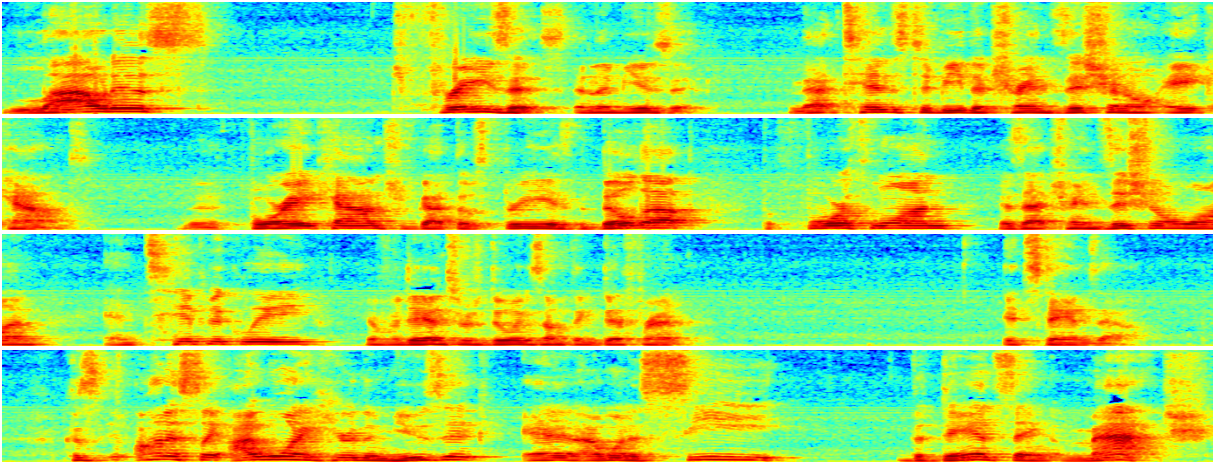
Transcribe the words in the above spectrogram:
loudest phrases in the music. And that tends to be the transitional eight count. The four eight counts, you've got those three as the build up. The fourth one is that transitional one. And typically, if a dancer is doing something different, it stands out. Because honestly, I want to hear the music and I want to see the dancing match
